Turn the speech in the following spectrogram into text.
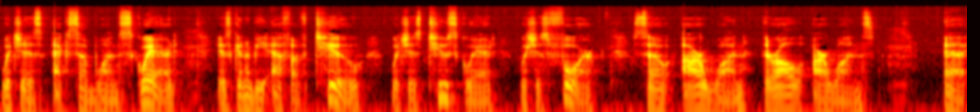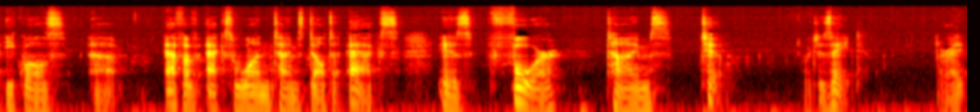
which is x sub 1 squared, is going to be f of 2, which is 2 squared, which is 4. So r1, they're all r1s, uh, equals uh, f of x1 times delta x is 4 times 2, which is 8. All right?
